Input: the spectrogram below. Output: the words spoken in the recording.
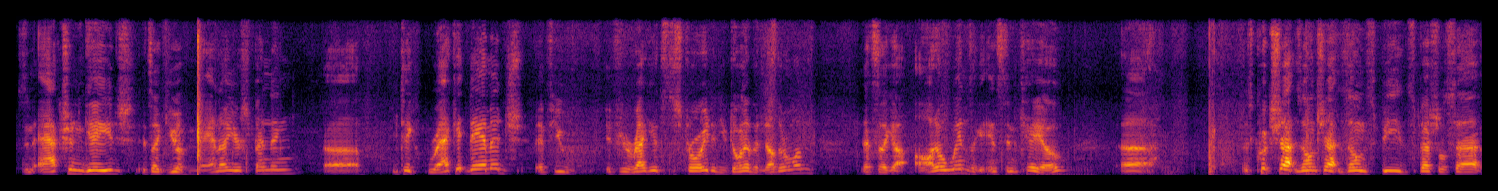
It's an action gauge. It's like you have mana you're spending. Uh, you take racket damage if you if your racket gets destroyed and you don't have another one. That's like a auto wins, like an instant KO. Uh, there's quick shot, zone shot, zone speed, special shot.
